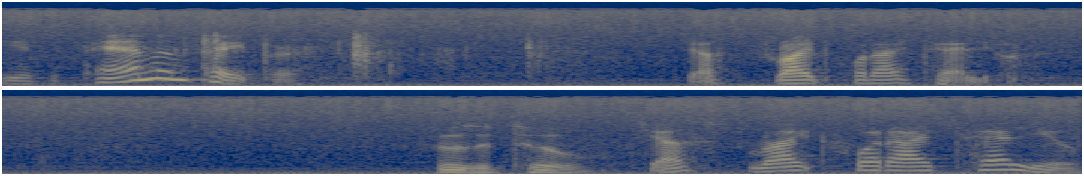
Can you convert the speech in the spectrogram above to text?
Here's a pen and paper. Just write what I tell you. Who's it to? Just write what I tell you.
